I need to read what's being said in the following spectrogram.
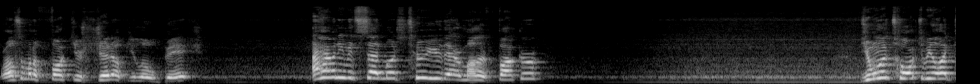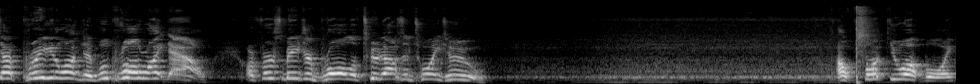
or else I'm gonna fuck your shit up, you little bitch. I haven't even said much to you there, motherfucker. You want to talk to me like that? Bring it on, then. We'll brawl right now. Our first major brawl of 2022. I'll fuck you up, boy.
